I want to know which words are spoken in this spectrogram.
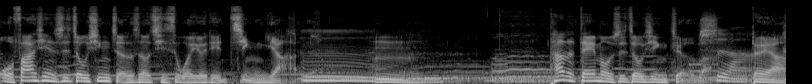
我发现是周兴哲的时候，其实我有点惊讶的。嗯嗯，他的 demo 是周兴哲吧？是啊，对啊。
